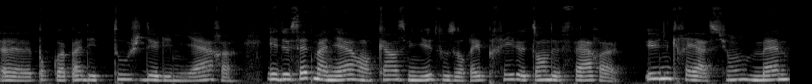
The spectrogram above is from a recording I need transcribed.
euh, pourquoi pas des touches de lumière. Et de cette manière, en 15 minutes, vous aurez pris le temps de faire euh, une création, même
